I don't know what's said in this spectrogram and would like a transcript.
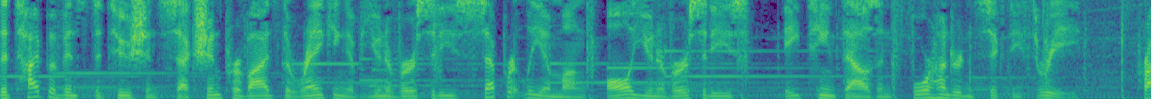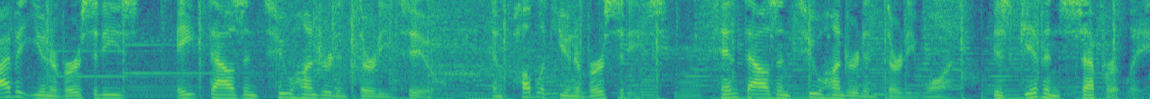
the Type of Institution section provides the ranking of universities separately among all universities, 18,463, private universities, 8,232, and public universities, 10,231, is given separately.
